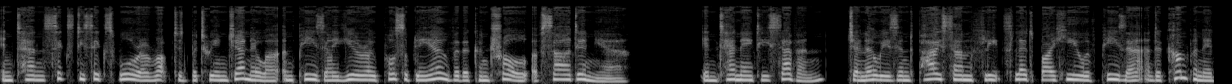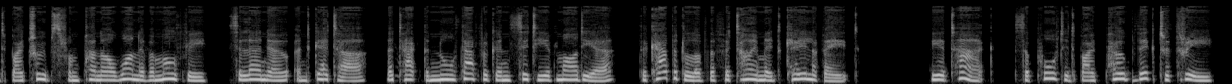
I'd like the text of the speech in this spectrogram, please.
In 1066 war erupted between Genoa and Pisa Euro possibly over the control of Sardinia. In 1087, Genoese and Pisan fleets led by Hugh of Pisa and accompanied by troops from Pinar I of Amalfi, Salerno and Gaeta, attacked the North African city of Mahdia, the capital of the Fatimid Caliphate. The attack, supported by Pope Victor III,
